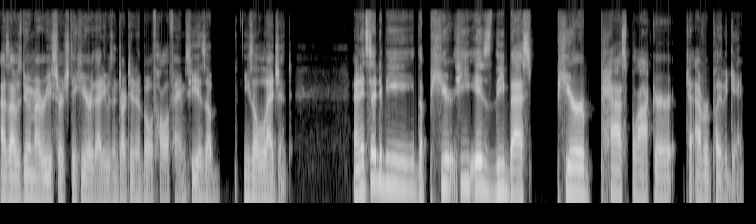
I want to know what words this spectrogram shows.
as I was doing my research, to hear that he was inducted in both Hall of Fames. He is a he's a legend, and it's said to be the pure. He is the best pure pass blocker to ever play the game.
